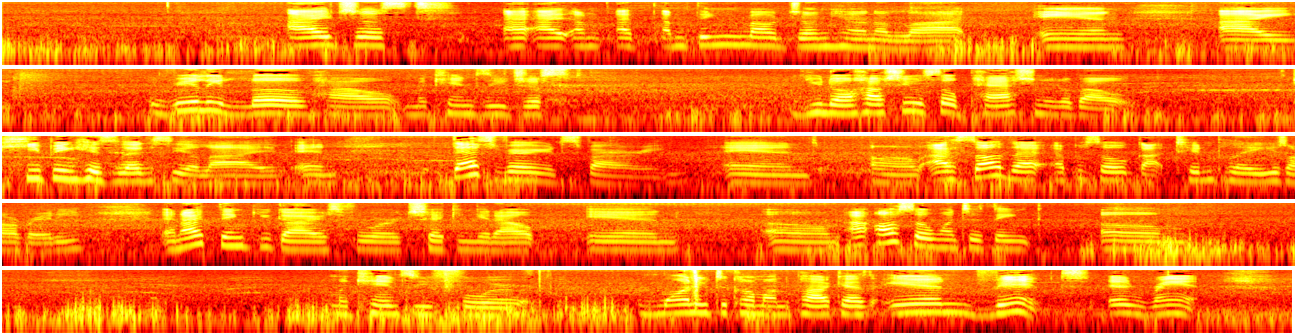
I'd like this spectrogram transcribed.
I just I, I I'm I, am i am thinking about Jonghyun a lot, and I really love how Mackenzie just you know how she was so passionate about keeping his legacy alive and that's very inspiring and um, I saw that episode got 10 plays already, and I thank you guys for checking it out. And um, I also want to thank um, Mackenzie for wanting to come on the podcast and vent and rant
